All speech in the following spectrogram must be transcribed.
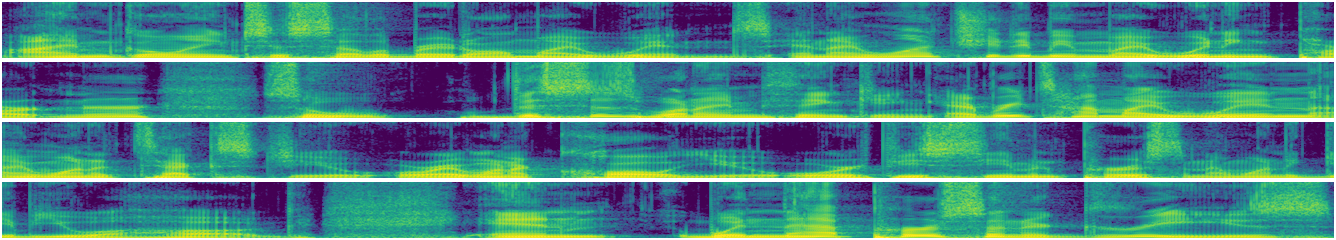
I'm going to celebrate all my wins, and I want you to be my winning partner. So this is what I'm thinking. Every time I win, I want to text you, or I want to call you, or if you see him in person, I want to give you a hug. And when that person agrees,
